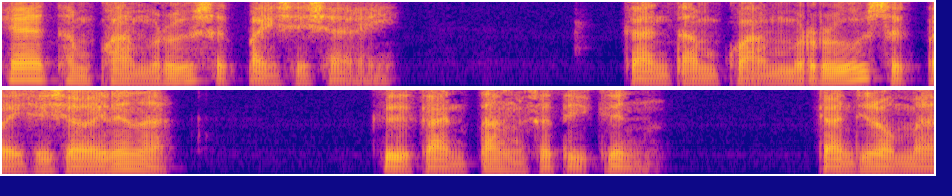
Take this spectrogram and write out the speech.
ค่ทำความรู้สึกไปเฉยๆ การทำความรู้สึกไปเฉยๆนั่นแหะคือการตั้งสติขึ้น การที่เรามา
